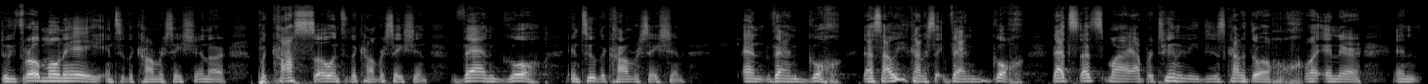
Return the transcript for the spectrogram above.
do we throw Monet into the conversation or Picasso into the conversation, Van Gogh into the conversation? And Van Gogh. That's how you kind of say Van Gogh. That's that's my opportunity to just kind of throw a in there. And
